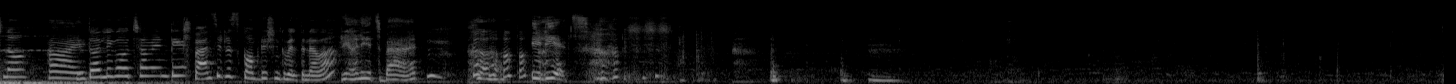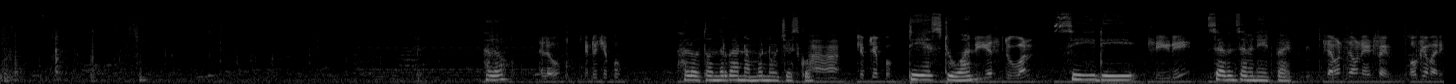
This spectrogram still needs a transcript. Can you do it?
వచ్చినా ఇంత ఎర్లీగా వచ్చావేంటి? ఫ్యాన్సీ డ్రెస్ కాంపిటీషన్కి వెళ్తున్నావా? Really it's bad idiots hello hello ఏంటో చెప్పు? హలో తొందరగా నంబర్ నోట్ చేసుకో. చెప్పు చెప్పు. TS two one TS two one CD CD seven seven eight five seven seven eight five okay మరి.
